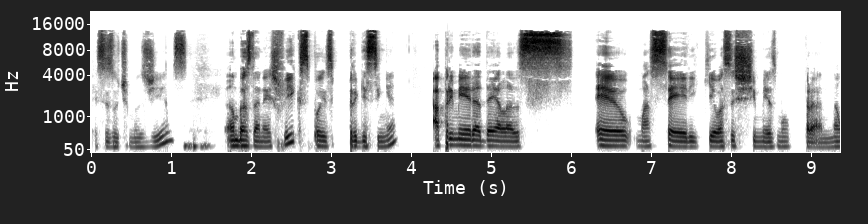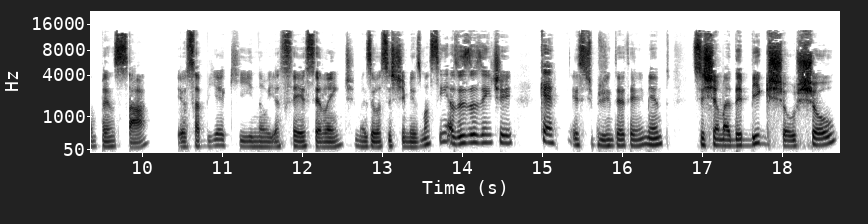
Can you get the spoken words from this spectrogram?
esses últimos dias, ambas da Netflix, pois preguiçinha. A primeira delas é uma série que eu assisti mesmo para não pensar. Eu sabia que não ia ser excelente, mas eu assisti mesmo assim. Às vezes a gente quer esse tipo de entretenimento. Se chama The Big Show Show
